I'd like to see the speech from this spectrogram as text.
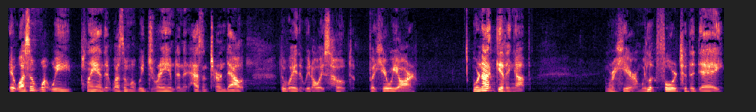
It wasn't what we planned, it wasn't what we dreamed, and it hasn't turned out the way that we'd always hoped. But here we are. We're not giving up. And we're here. And we look forward to the day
